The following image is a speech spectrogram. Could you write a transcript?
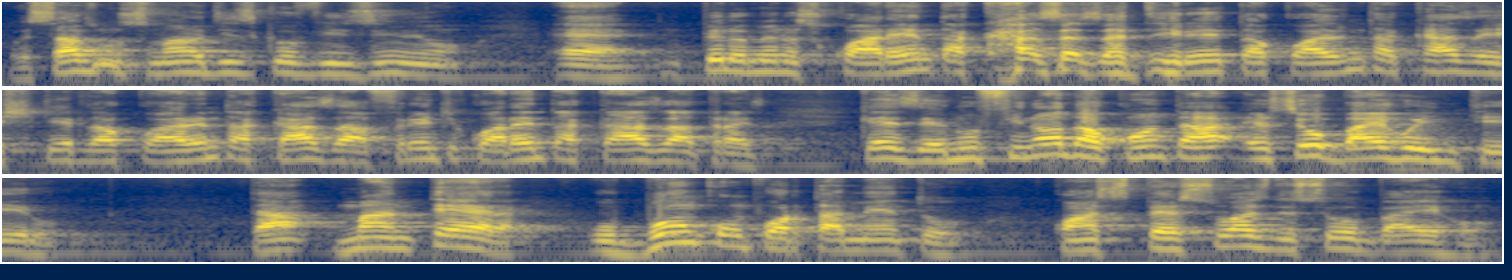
Os sábios muçulmanos dizem que o vizinho é pelo menos 40 casas à direita, 40 casas à esquerda, 40 casas à frente, 40 casas atrás. Quer dizer, no final da conta, é o seu bairro inteiro. Tá? Manter o bom comportamento com as pessoas do seu bairro,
